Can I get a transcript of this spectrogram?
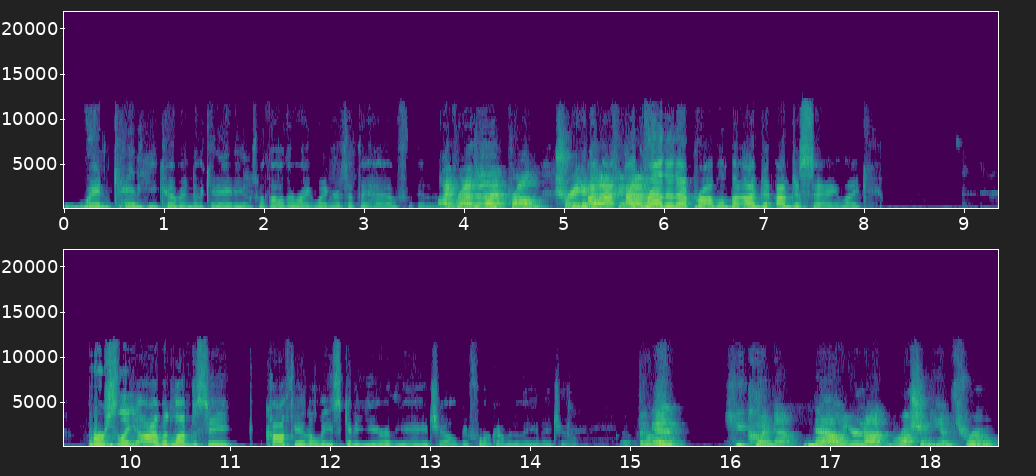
when can he come into the Canadiens with all the right wingers that they have? And I'd rather that problem. Trade a guy. I, would to. rather that problem, but I'm I'm just saying, like, personally, I would love to see Caufield at least get a year in the AHL before coming to the NHL. And he could now. Now you're not rushing him through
